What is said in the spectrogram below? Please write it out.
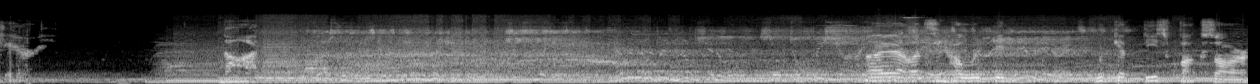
Scary. Not. Oh yeah, let's see how wicked wicked these fucks are.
